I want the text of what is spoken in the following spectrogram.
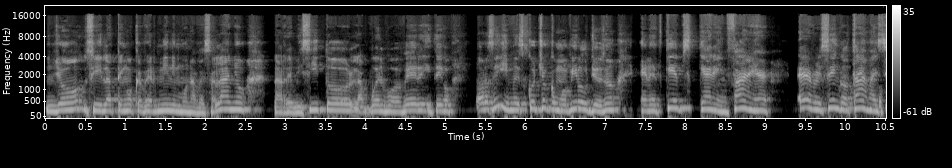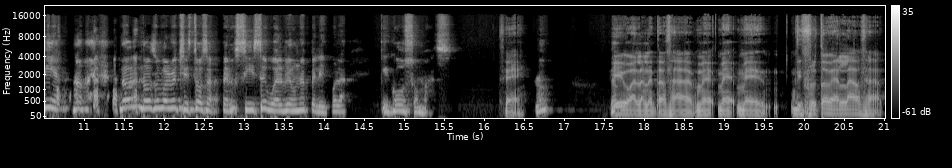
yo sí la tengo que ver mínimo una vez al año, la revisito, la vuelvo a ver y te digo, ahora sí, y me escucho como Beetlejuice, ¿no? And it keeps getting funnier every single time I see it. No, no, no se vuelve chistosa, pero sí se vuelve una película que gozo más. Sí. ¿No? Igual, la neta, o sea, me, me, me, disfruto verla, o sea,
